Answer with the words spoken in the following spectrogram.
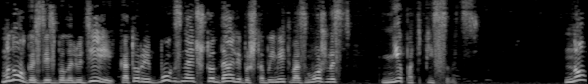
Много здесь было людей, которые, бог знает, что дали бы, чтобы иметь возможность не подписывать. Но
